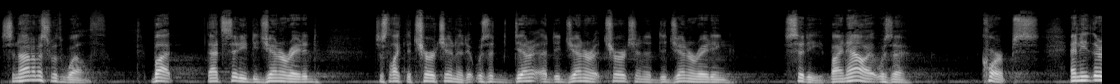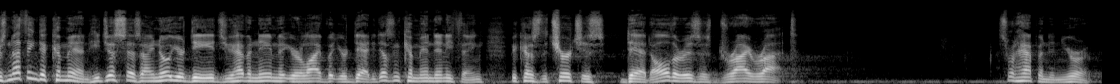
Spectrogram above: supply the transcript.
Synonymous with wealth. But that city degenerated just like the church in it. It was a, de- a degenerate church in a degenerating city. By now, it was a corpse. And he, there's nothing to commend. He just says, I know your deeds. You have a name that you're alive, but you're dead. He doesn't commend anything because the church is dead. All there is is dry rot. That's what happened in Europe.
